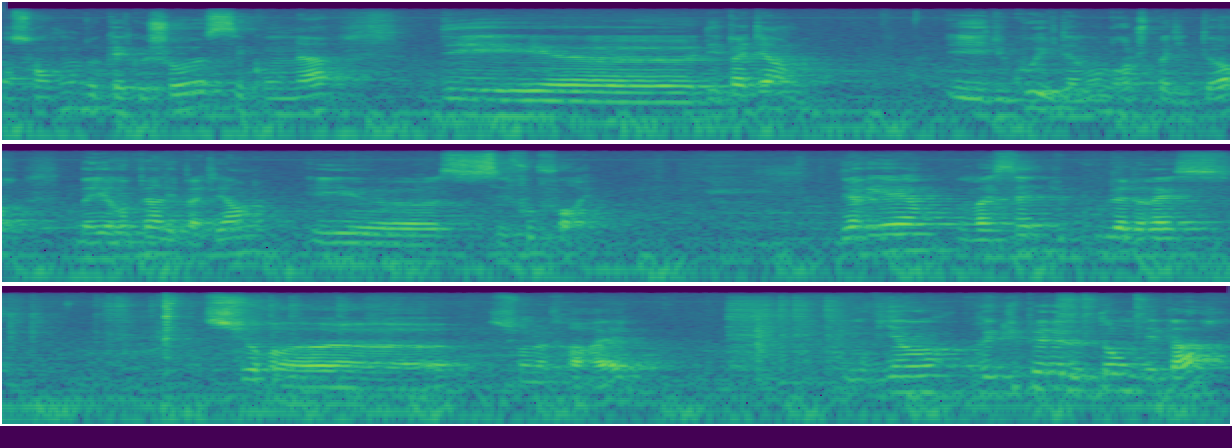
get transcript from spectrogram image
on se rend compte de quelque chose, c'est qu'on a des, des patterns et du coup, évidemment, Branch Predictor, bah, il repère les patterns et euh, c'est full foiré. Derrière, on va set du coup l'adresse sur, euh, sur notre array. On vient récupérer le temps de départ.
